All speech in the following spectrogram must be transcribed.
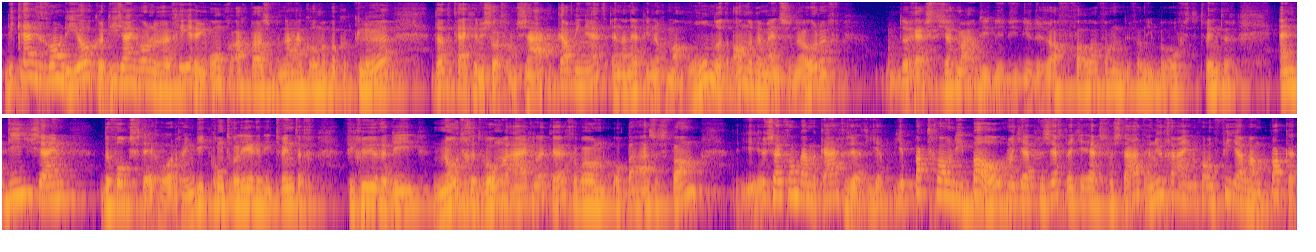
die krijgen gewoon de joker. Die zijn gewoon de regering, ongeacht waar ze vandaan komen, welke kleur. Dan krijg je een soort van zakenkabinet. En dan heb je nog maar honderd andere mensen nodig. De rest, zeg maar, die, die, die dus afvallen van, van die bovenste twintig. En die zijn de volksvertegenwoordiging. Die controleren die twintig figuren die noodgedwongen eigenlijk, hè, gewoon op basis van, je zijn gewoon bij elkaar gezet. Je, je pakt gewoon die bal, want je hebt gezegd dat je ergens voor staat en nu ga je hem gewoon vier jaar lang pakken.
